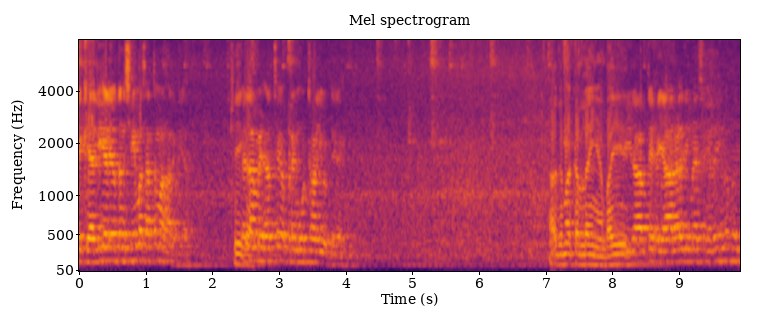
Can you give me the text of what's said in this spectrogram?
ਤੇ ਖਿਆਲੀ ਵਾਲੇ ਉਦੋਂ 6ਵਾਂ 7ਵਾਂ ਹਾਰ ਗਿਆ। ਠੀਕ ਪਹਿਲਾਂ ਆ ਮੇਰੇ ਉੱਥੇ ਆਪਣੇ ਮੋਠਾਂ ਵਾਲੀ ਉੱਡਿਆ ਅੱਜ ਮੈਂ ਇਕੱਲਾ ਹੀ ਆ ਬਾਈ। ਵੀਰ ਆਪ ਤੇ ਹਜ਼ਾਰ ਵਾਲੇ ਦੀ ਮੈਚ ਕਹਿੰਦੇ ਸੀ ਨਾ ਬਾਈ।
